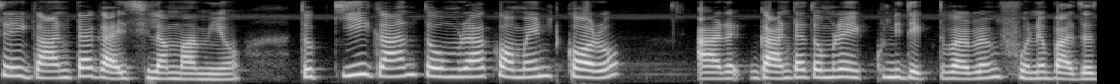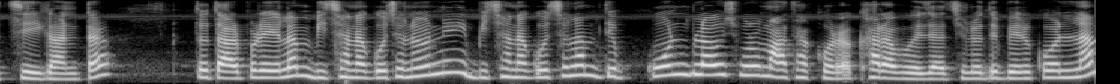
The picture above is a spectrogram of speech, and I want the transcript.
সেই গানটা গাইছিলাম আমিও। তো কী গান তোমরা কমেন্ট করো, আর গানটা তোমরা এক্ষুনি দেখতে পারবে, আমি ফোনে বাজাচ্ছি এই গানটা। তো তারপরে এলাম, বিছানা গোছানো নেই, বিছানা গোছালাম, দিয়ে কোন ব্লাউজ পুরো মাথা খরা- খারাপ হয়ে যাচ্ছিল, দিয়ে বের করলাম,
